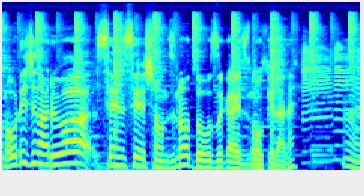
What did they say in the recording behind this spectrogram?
まあオリジナルはセンセーションズの Those Guys のオケだねうんうんうん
